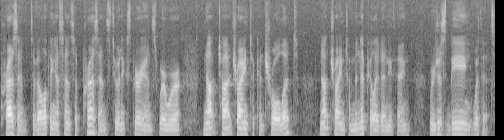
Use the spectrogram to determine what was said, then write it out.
present, developing a sense of presence to an experience where we're not t- trying to control it not trying to manipulate anything. We're just being with it.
